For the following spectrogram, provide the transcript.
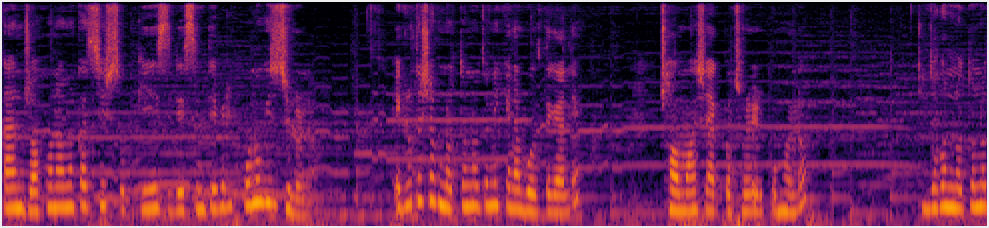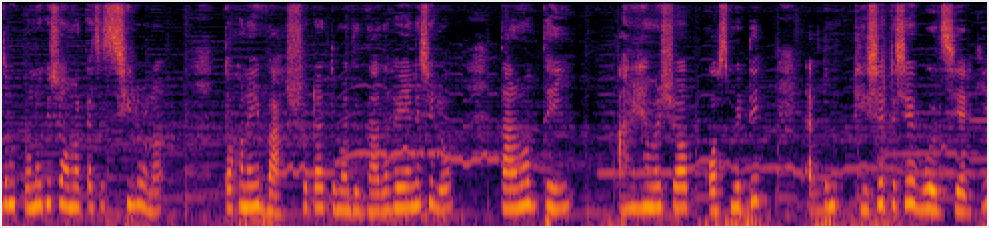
কারণ যখন আমার কাছে শোকেস ড্রেসিং টেবিল কোনো কিছু ছিল না, এগুলো তো সব নতুন নতুনই কেনা বলতে গেলে, ছ মাস, এক বছর এরকম হলো। যখন নতুন নতুন কোনো কিছু আমার কাছে ছিল না, তখন এই বাক্সটা তোমাদের দাদা ভাই এনেছিল, তার মধ্যেই আমি আমার সব কসমেটিক একদম ঠেসে ঠেসে বলছি আর কি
